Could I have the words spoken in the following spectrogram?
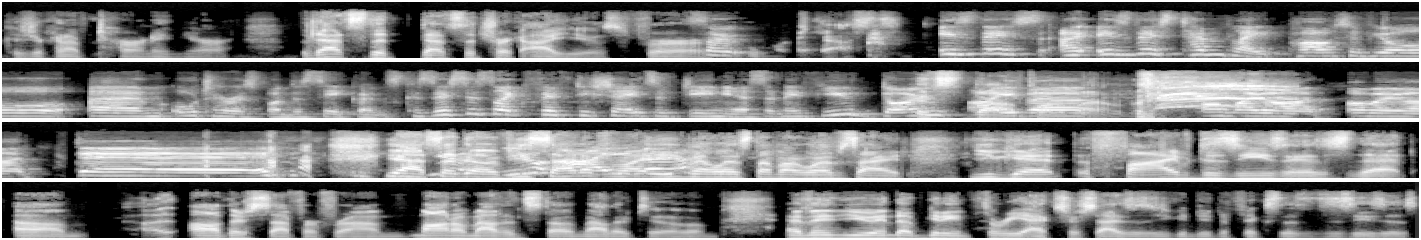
because you're kind of turning your but that's the that's the trick i use for so podcasts is this uh, is this template part of your um autoresponder sequence? Because this is like 50 shades of genius and if you don't either oh my god oh my god yeah so you, no if you, you sign up for my email list on my website you get five diseases that um authors suffer from monomouth and stone mouth are two of them and then you end up getting three exercises you can do to fix those diseases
